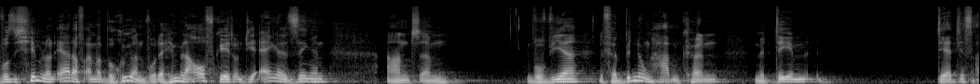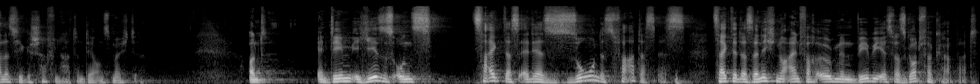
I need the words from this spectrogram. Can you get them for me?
wo sich Himmel und Erde auf einmal berühren, wo der Himmel aufgeht und die Engel singen und ähm, wo wir eine Verbindung haben können mit dem, der das alles hier geschaffen hat und der uns möchte. Und indem Jesus uns zeigt, dass er der Sohn des Vaters ist, zeigt er, dass er nicht nur einfach irgendein Baby ist, was Gott verkörpert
